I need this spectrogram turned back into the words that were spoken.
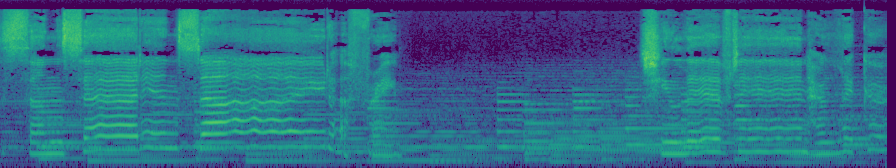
the sunset inside a frame. She lived in her liquor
